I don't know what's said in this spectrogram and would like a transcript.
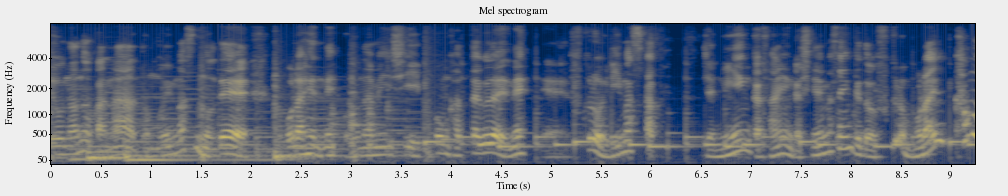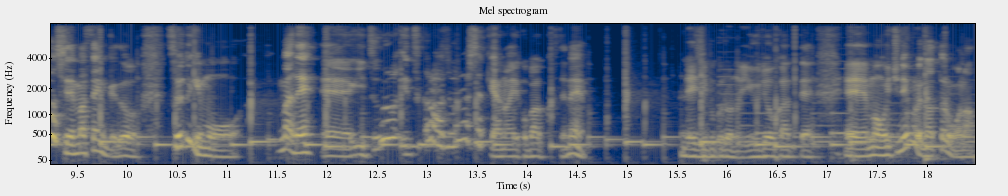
要なのかなと思いますので、ここら辺ね、オロナミン C1 本買ったぐらいでね、えー、袋いりますかと。じゃあ2円か3円か知りませんけど、袋もらえるかもしれませんけど、そういう時もう、まあね、えー、いついつから始まりましたっけ？あのエコバッグってね。レジ袋の有料化って、えー、まあ1年ぐらいになったのかな、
